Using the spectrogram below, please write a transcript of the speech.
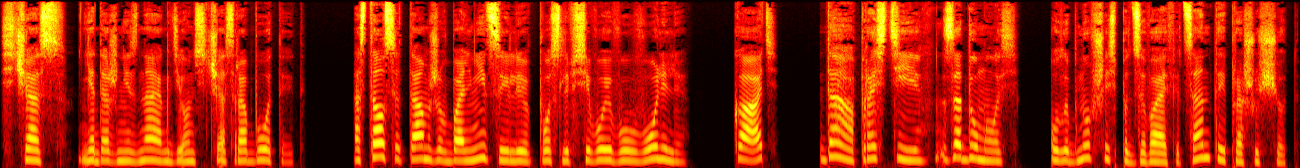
Сейчас я даже не знаю, где он сейчас работает. Остался там же в больнице или после всего его уволили? Кать? Да, прости, задумалась. Улыбнувшись, подзываю официанта и прошу счет.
